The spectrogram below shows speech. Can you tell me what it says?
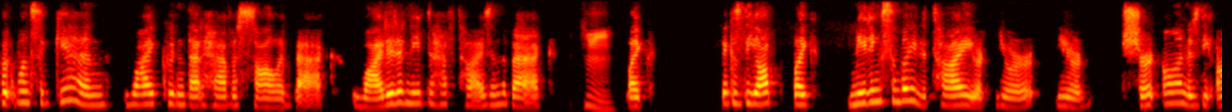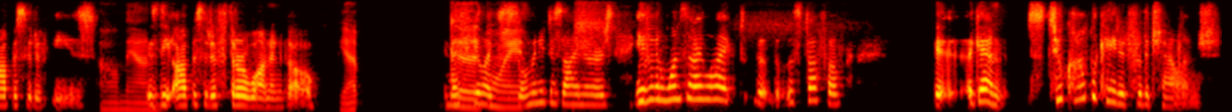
But once again, why couldn't that have a solid back? Why did it need to have ties in the back? Hmm. Like because the op like needing somebody to tie your your your shirt on is the opposite of ease. Oh man. Is the opposite of throw on and go. Yep. And I feel like point. so many designers, even ones that I liked, the, the, the stuff of, it, again, it's too complicated for the challenge.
